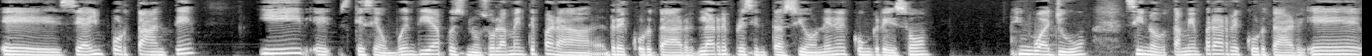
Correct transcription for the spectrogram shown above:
sea importante y que sea un buen día, pues no solamente para recordar la representación en el Congreso en Guayú, sino también para recordar eh,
